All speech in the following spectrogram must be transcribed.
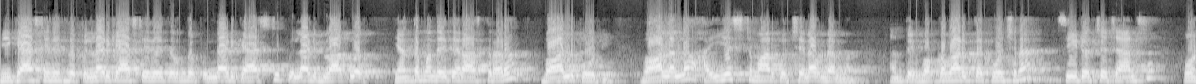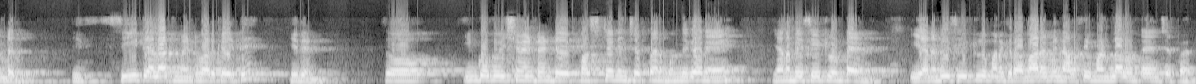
మీ క్యాస్ట్ ఏదైతే ఉందో పిల్లాడి క్యాస్ట్ ఏదైతే ఉందో పిల్లాడి క్యాస్ట్ పిల్లాడి బ్లాక్లో ఎంతమంది అయితే రాస్తున్నారో వాళ్ళు పోటీ. వాళ్ళల్లో హయ్యెస్ట్ మార్క్ వచ్చేలా ఉండాలి మనం. అంతే ఒక్క మార్క్ తక్కువ వచ్చినా సీట్ వచ్చే ఛాన్స్ ఉండదు. ఇది సీట్ అలాట్మెంట్ వరకు అయితే ఇదండి. సో ఇంకొక విషయం ఏంటంటే ఫస్ట్ నేను చెప్పాను ముందుగానే ఎనభై సీట్లు ఉంటాయండి. ఈ ఎనభై సీట్లు మనకి రమారమి నలభై మండలాలు ఉంటాయని చెప్పాను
